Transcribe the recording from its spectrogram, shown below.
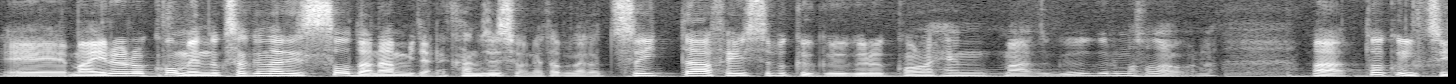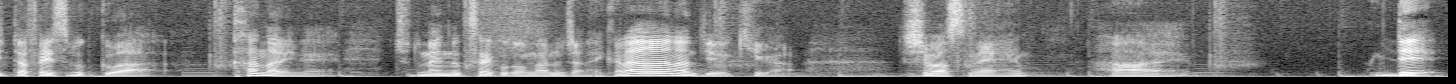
えー、まあいろいろこうめんどくさくなりそうだなみたいな感じですよね。多分なんか Twitter、Facebook、Google、この辺、まあ Google Google もそうなのかな？まあ特に Twitter、Facebook はかなりね、ちょっとめんどくさいことになるんじゃないかななんていう気がしますね。はい。で、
